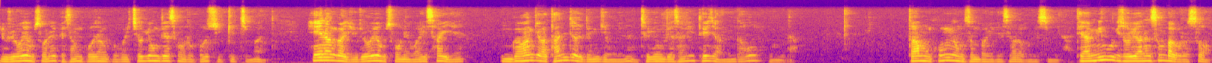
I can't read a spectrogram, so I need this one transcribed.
유료오염 손해배상보장법의 적용 대상으로 볼 수 있겠지만 해난과 유료오염 손해와의 사이에 인과관계가 단절된 경우에는 적용 대상이 되지 않는다고 봅니다. 다음은 공용선박에 대해서 알아보겠습니다. 대한민국이 소유하는 선박으로서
